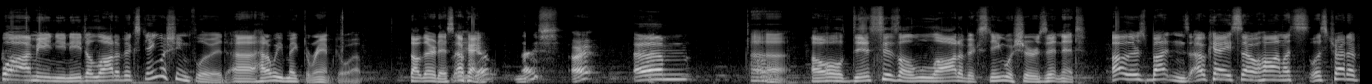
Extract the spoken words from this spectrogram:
Well, I mean, you need a lot of extinguishing fluid. Uh, how do we make the ramp go up? Oh, there it is. there Okay. nice. All right. Um, Uh, oh, this is a lot of extinguishers, isn't it? Oh, there's buttons. Okay, so hold on. Let's let's try to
